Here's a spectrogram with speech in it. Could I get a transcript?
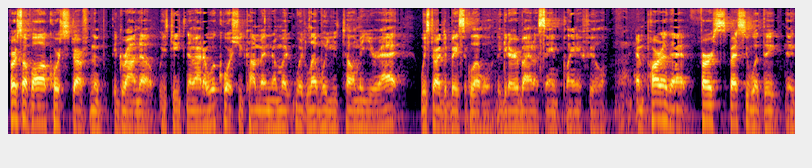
First off, all our courses start from the, the, ground up. We teach no matter what course you come in, no matter what level you tell me you're at. We start at the basic level to get everybody on the same playing field. Mm-hmm. And part of that, first, especially with the, the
